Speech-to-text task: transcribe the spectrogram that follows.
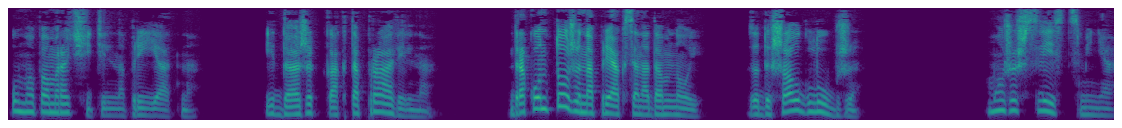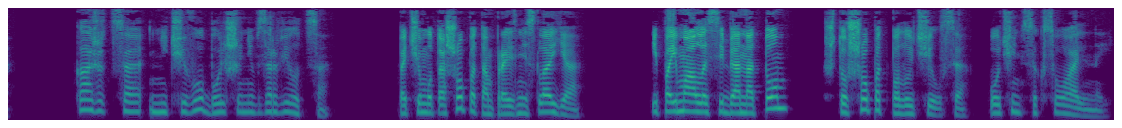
умопомрачительно приятно. И даже как-то правильно. Дракон тоже напрягся надо мной, задышал глубже. «Можешь слезть с меня», Кажется, ничего больше не взорвется. Почему-то шепотом произнесла я и поймала себя на том, что шепот получился очень сексуальный.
